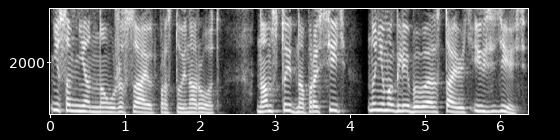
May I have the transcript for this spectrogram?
несомненно ужасают простой народ. Нам стыдно просить, но не могли бы вы оставить их здесь?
